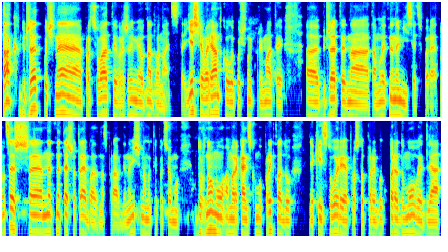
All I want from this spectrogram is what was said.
Так, бюджет почне працювати в режимі 1.12. Є ще варіант, коли почнуть приймати е, бюджети на там ледь не на місяць вперед. Ну це ж е, не, не те, що треба насправді. Навіщо нам іти по цьому дурному американському прикладу, який створює просто передумови для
